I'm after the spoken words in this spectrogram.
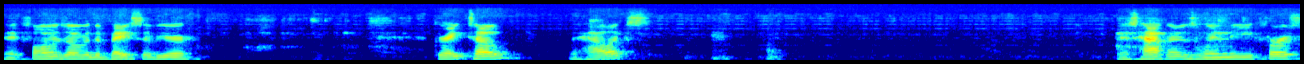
And it forms over the base of your great toe, the hallux. This happens when the first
